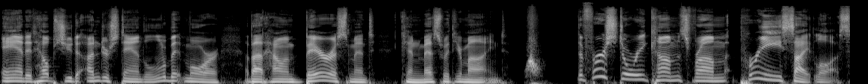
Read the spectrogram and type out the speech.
and it helps you to understand a little bit more about how embarrassment can mess with your mind. The first story comes from pre sight loss.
